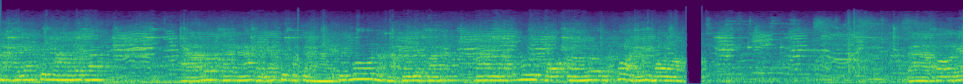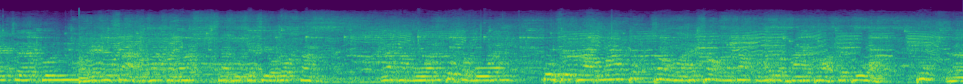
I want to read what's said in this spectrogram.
เอาละขยับขึ้นมาเลยครับหารถนะขยับขึ้นมาจะหายไปโม่นะครับพยาบาลมารับมือพอเออข้อไม่พอขอเรียนเชิญคุณเรนศาสตร์นะครับท่านผู้เกียรติรถครับและขบวนทุกขบวนผู้สื่อข่าวมาทุกช่องหลายช่องนะครับขอให้เราทายทอดไปทั่วทุกอ่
